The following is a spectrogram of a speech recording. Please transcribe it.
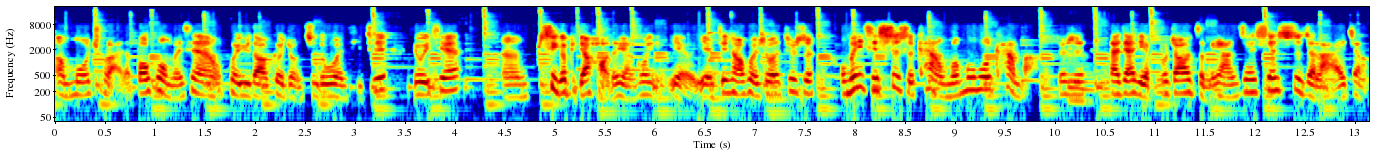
呃，摸出来的，包括我们现在会遇到各种制度问题，其实有一些，嗯，是一个比较好的员工也也经常会说，就是我们一起试试看，我们摸摸看吧，就是大家也不知道怎么样，先先试着来这样。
